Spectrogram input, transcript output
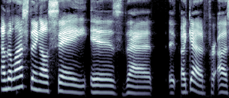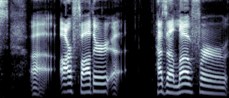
And the last thing I'll say is that, it, again, for us, uh, our father uh, has a love for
